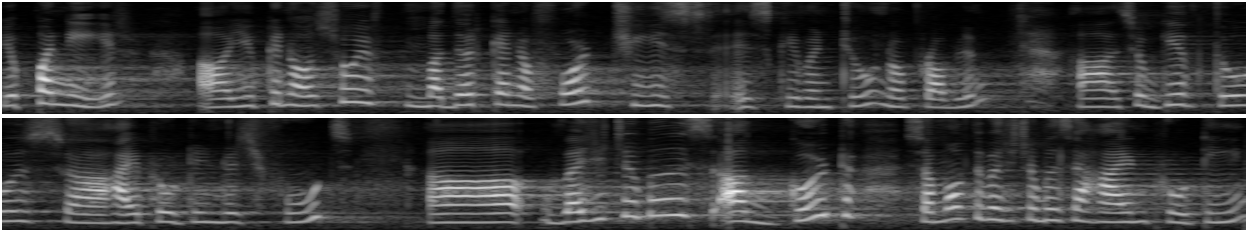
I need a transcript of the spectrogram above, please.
your paneer. Uh, you can also if mother can afford cheese is given too no problem. Uh, so, give those uh, high protein rich foods. Uh, vegetables are good some of the vegetables are high in protein.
